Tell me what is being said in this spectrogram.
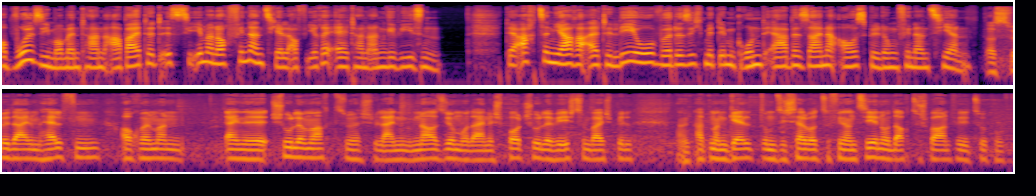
Obwohl sie momentan arbeitet, ist sie immer noch finanziell auf ihre Eltern angewiesen. Der 18 Jahre alte Leo würde sich mit dem Grunderbe seine Ausbildung finanzieren. Das würde einem helfen, auch wenn man eine Schule macht, zum Beispiel ein Gymnasium oder eine Sportschule, wie ich zum Beispiel, dann hat man Geld, um sich selber zu finanzieren und auch zu sparen für die Zukunft.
